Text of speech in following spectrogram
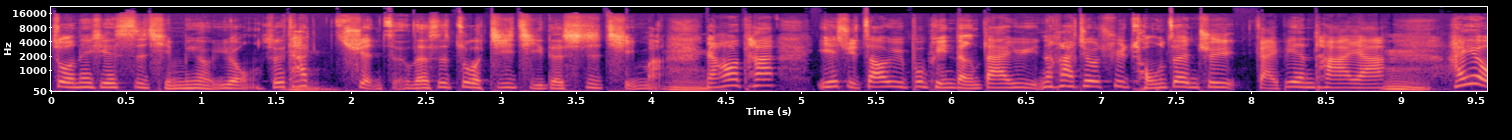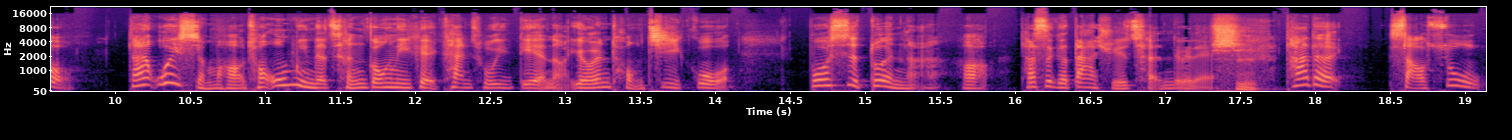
做那些事情没有用，所以他选择的是做积极的事情嘛。嗯、然后他也许遭遇不平等待遇，那他就去从政去改变他呀。嗯，还有他为什么哈？从乌敏的成功你可以看出一点呢？有人统计过，波士顿啊，哈，它是个大学城，对不对？是它的少数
